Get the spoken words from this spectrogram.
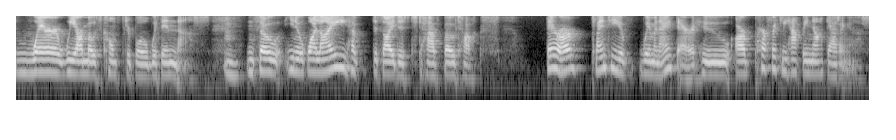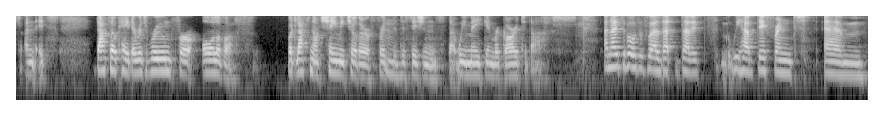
where we are most comfortable within that. Mm. And so, you know, while I have decided to have Botox, there are plenty of women out there who are perfectly happy not getting it. And it's that's okay. There is room for all of us. But let's not shame each other for mm. the decisions that we make in regard to that. And I suppose as well that that it's we have different um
